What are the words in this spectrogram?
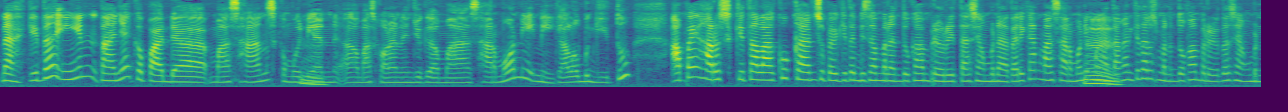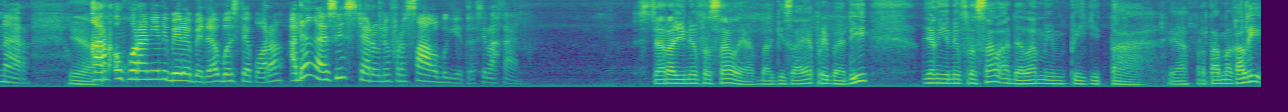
Nah, kita ingin tanya kepada Mas Hans, kemudian Hmm. uh, Mas Konan dan juga Mas Harmoni nih. Kalau begitu, apa yang harus kita lakukan supaya kita bisa menentukan prioritas yang benar? Tadi kan Mas Harmoni mengatakan kita harus menentukan prioritas yang benar. Hmm. Iya. Karena ukurannya ini beda-beda buat setiap orang. Ada nggak sih secara universal begitu? Silahkan. Secara universal ya, bagi saya pribadi yang universal adalah mimpi kita. Ya, pertama kali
